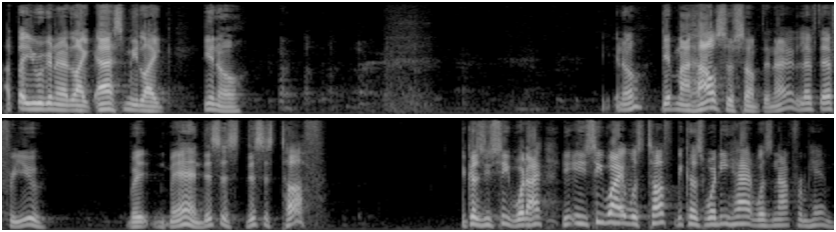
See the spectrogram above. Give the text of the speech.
I thought you were going to like ask me, like, you know, you know, get my house or something. I left that for you. But man, this is this is tough. Because you see what I you see why it was tough because what he had was not from him.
